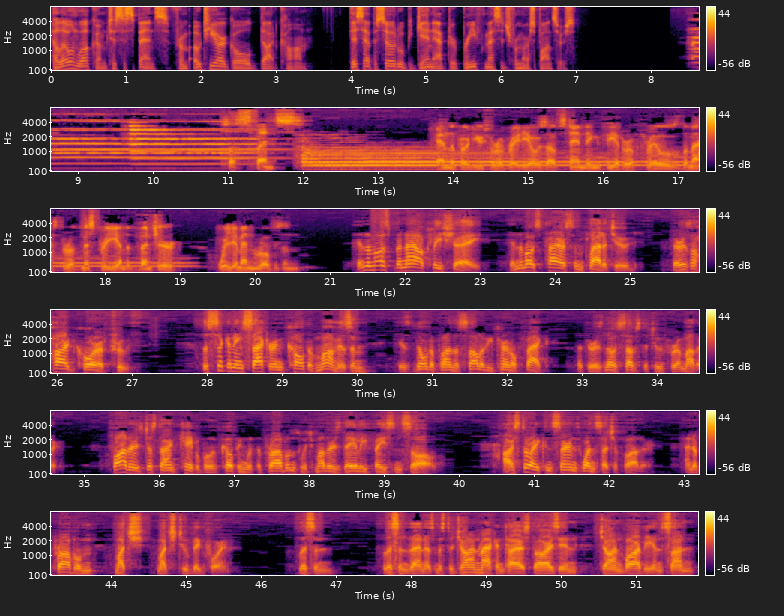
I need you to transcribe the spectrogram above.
Hello and welcome to Suspense from OTRGold.com. This episode will begin after a brief message from our sponsors. Suspense. And the producer of radio's outstanding theater of thrills, the master of mystery and adventure, William N. Robson. In the most banal cliche, in the most tiresome platitude, there is a hard core of truth. The sickening saccharine cult of momism is built upon the solid eternal fact that there is no substitute for a mother. Fathers just aren't capable of coping with the problems which mothers daily face and solve. Our story concerns one such a father, and a problem much, much too big for him. Listen, listen then as Mr. John McIntire stars in John Barbie and Son,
